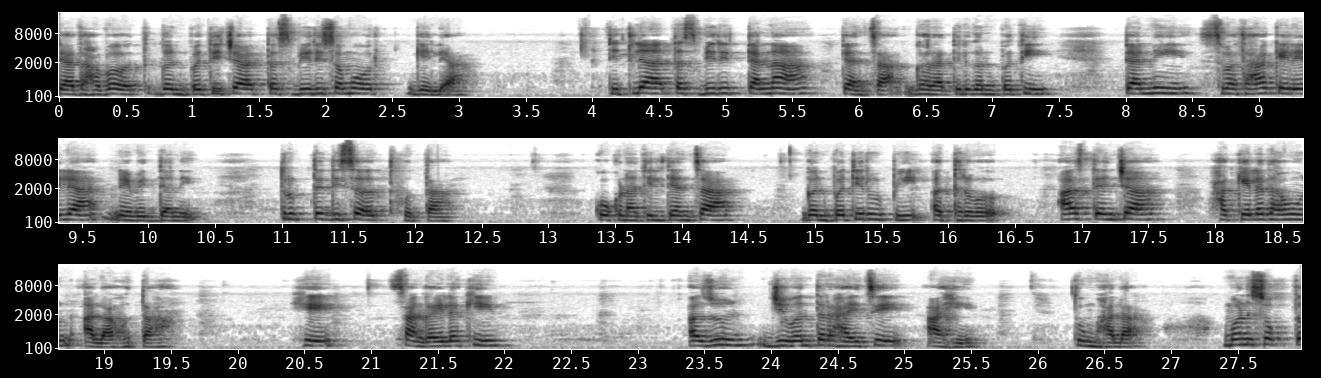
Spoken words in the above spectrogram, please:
त्या धावत गणपतीच्या तसबिरीसमोर गेल्या. तिथल्या तसबिरीत त्यांना त्यांचा घरातील गणपती त्यांनी स्वतः केलेल्या नैवेद्याने तृप्त दिसत होता. कोकणातील त्यांचा गणपतीरूपी अथर्व आज त्यांच्या हाकेला धावून आला होता. हे सांगायला की अजून जिवंत राहायचे आहे तुम्हाला. मनसोक्त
